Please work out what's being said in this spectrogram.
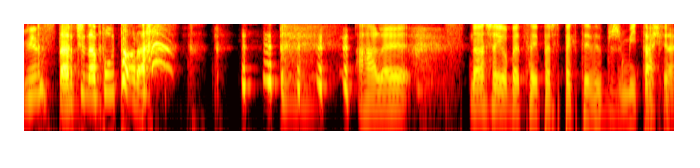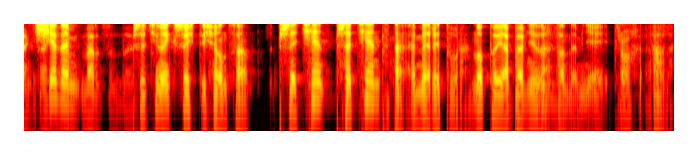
Więc starczy na półtora. Ale z naszej obecnej perspektywy brzmi to Tak, świetnie. tak, tak, 7 tak, tak. 7,6 tysiąca przecię... przeciętna emerytura. No to ja pewnie Tak. dostanę mniej trochę, ale...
